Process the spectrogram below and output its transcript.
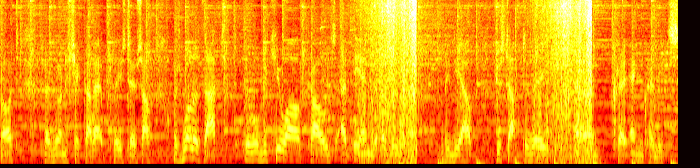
Right, so if you want to check that out, please do so. As well as that, there will be QR codes at the end of this video, just after the um, end credits.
